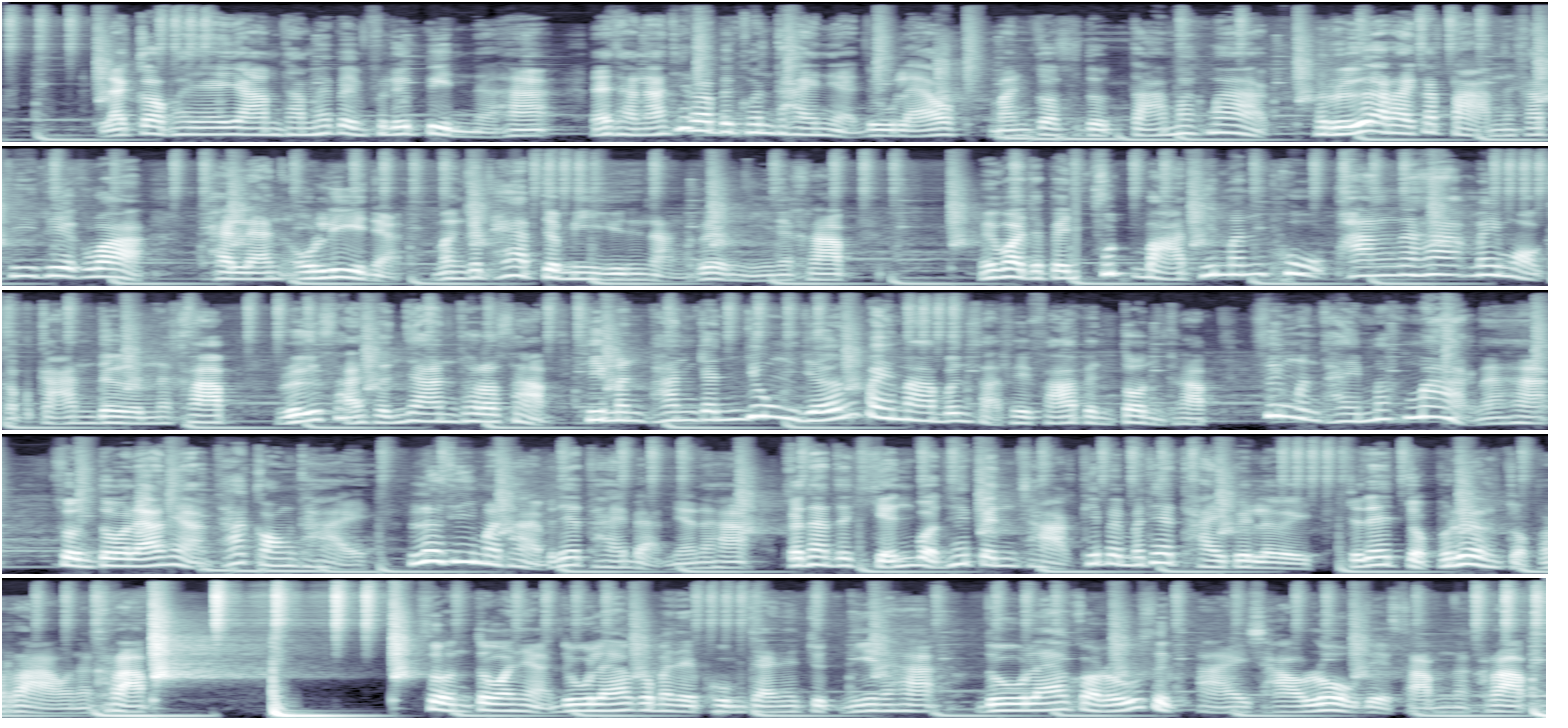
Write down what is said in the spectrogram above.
และก็พยายามทำให้เป็นฟิลิปปินส์นะฮะในฐานะที่เราเป็นคนไทยเนี่ยดูแล้วมันก็สะดุดตามากๆ หรืออะไรก็ตามนะครับที่เรียกว่า Thailand Only เนี่ยมันก็แทบจะมีอยู่ในหนังเรื่องนี้นะครับ ไม่ว่าจะเป็นฟุตบาทที่มันผุพังนะฮะไม่เหมาะกับการเดินนะครับ หรือสายสัญญาณโทรศัพท์ ที่มันพันกันยุ่งเหยิงไปมาบนสายไฟฟ้าเป็นต้นครับ ซึ่งมันไทยมากๆนะฮะส่วนตัวแล้วเนี่ยถ้ากองถ่ายเลือกที่มาถ่ายประเทศไทยแบบนี้นะฮะก็น่าจะเขียนบทให้เป็นฉากที่เป็นประเทศไทยไปเลย จะได้จบเรื่องจบราวนะครับส่วนตัวเนี่ยดูแล้วก็ไม่ได้ภูมิใจในจุดนี้นะฮะ ดูแล้วก็รู้สึกอายชาวโลกเดือดซ้ำนะครับ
